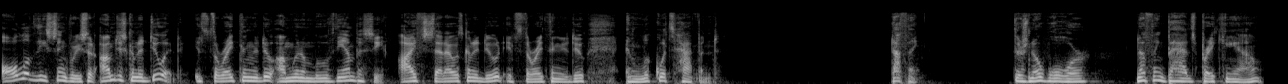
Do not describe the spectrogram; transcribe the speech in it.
all of these things where he said, I'm just going to do it. It's the right thing to do. I'm going to move the embassy. I said I was going to do it. It's the right thing to do. And look what's happened. Nothing. There's no war. Nothing bad's breaking out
